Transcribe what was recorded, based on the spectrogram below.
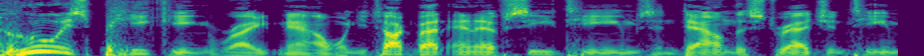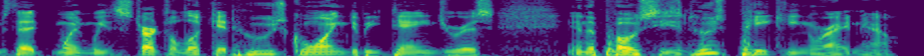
who is peaking right now? When you talk about NFC teams and down the stretch and teams that when we start to look at who's going to be dangerous in the postseason, who's peaking right now?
